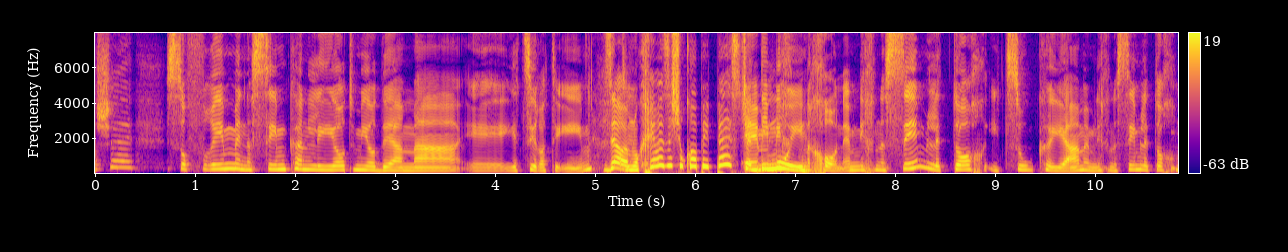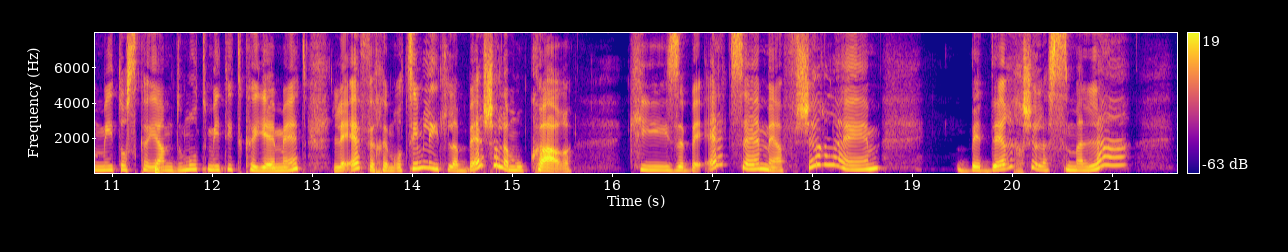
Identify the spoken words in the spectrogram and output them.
שסופרים מנסים כאן להיות מי יודע מה אה, יצירתיים. זהו, הם לוקחים איזשהו copy-paste של דימוי. נכ... נכון, הם נכנסים לתוך ייצוג קיים, הם נכנסים לתוך מיתוס קיים, דמות מיתית קיימת, להפך, הם רוצים להתלבש על המוכר, כי זה בעצם מאפשר להם, בדרך של הסמלה,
